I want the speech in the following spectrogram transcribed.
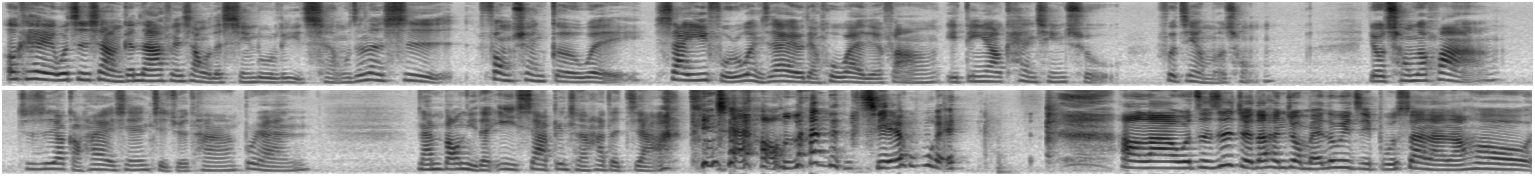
OK，我只想跟大家分享我的心路历程，我真的是。奉劝各位晒衣服，如果你现在有点户外的地方，一定要看清楚附近有没有虫。有虫的话，就是要赶快先解决它，不然难保你的腋下变成他的家。听起来好烂的结尾。好啦，我只是觉得很久没录一集不算了，然后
